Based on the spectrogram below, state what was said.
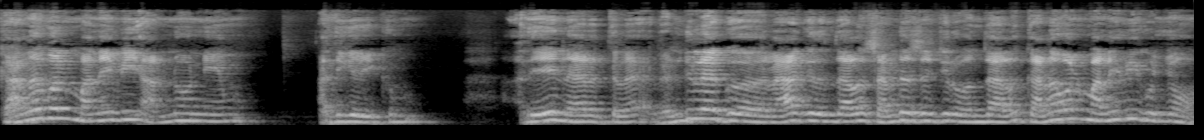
கணவன் மனைவி அன்னோன்யம் அதிகரிக்கும். அதே நேரத்தில் ரெண்டில் ராகு இருந்தாலும் சண்டை சச்சரவு வந்தாலும் கணவன் மனைவி கொஞ்சம்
